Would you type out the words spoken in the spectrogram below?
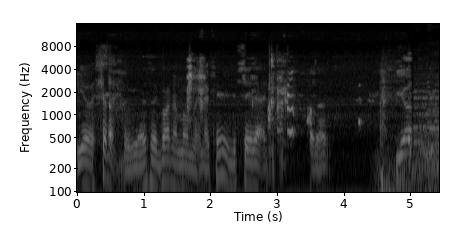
Yo, shut up, baby. That's a Garner moment, okay? Just say that. Hold on. Yo.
